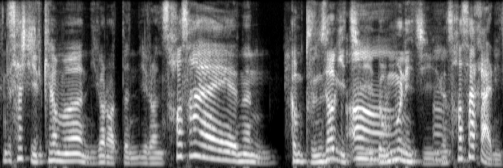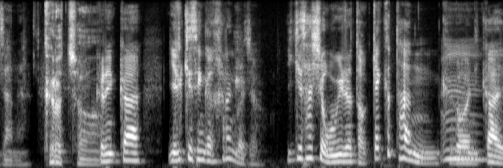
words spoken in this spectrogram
근데 사실 이렇게 하면 이건 어떤 이런 서사에는 그건 분석이지 어. 논문이지 이건 어. 서사가 아니잖아. 그렇죠. 그러니까 이렇게 생각하는 거죠. 이게 사실 오히려 더 깨끗한 그거니까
